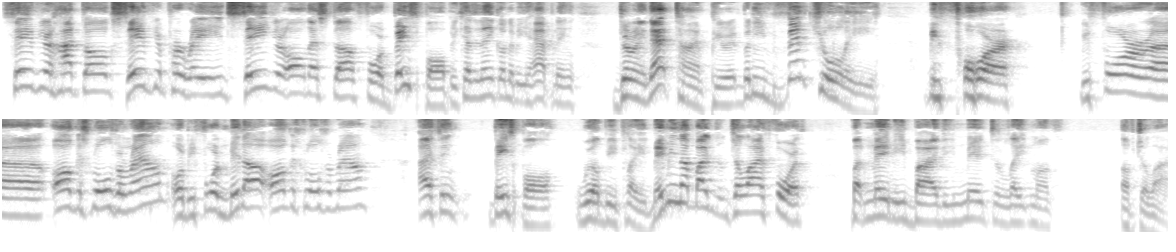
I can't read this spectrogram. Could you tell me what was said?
Save your hot dogs, save your parades, save your all that stuff for baseball because it ain't going to be happening during that time period. But eventually, before before uh, August rolls around or before mid August rolls around, I think baseball will be played. Maybe not by July 4th, but maybe by the mid to late month of July.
